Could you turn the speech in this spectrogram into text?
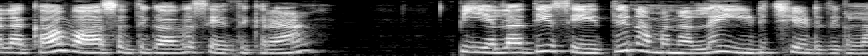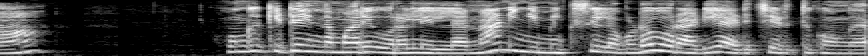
ஏலக்காய் வாசத்துக்காக சேர்த்துக்கிறேன். இப்போ எல்லாத்தையும் சேர்த்து நம்ம நல்லா இடித்து எடுத்துக்கலாம். உங்ககிட்ட இந்த மாதிரி உரல் இல்லைன்னா நீங்கள் மிக்சியில் கூட ஒரு அடி அடித்து எடுத்துக்கோங்க.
